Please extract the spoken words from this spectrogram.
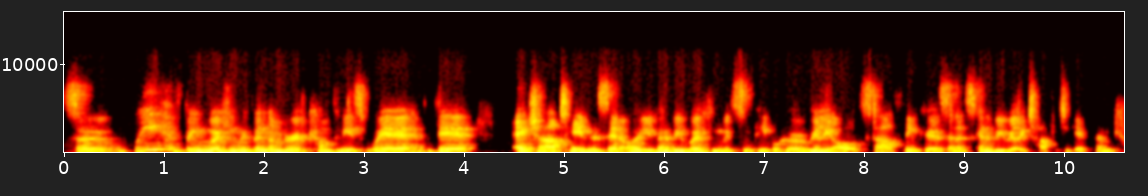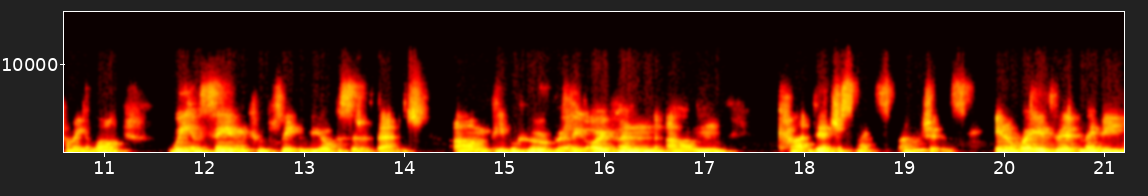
So we have been working with a number of companies where their HR team has said, oh, you're going to be working with some people who are really old style thinkers and it's going to be really tough to get them coming along. We have seen completely the opposite of that. Um, people who are really open, um, they're just like sponges in a way that maybe a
